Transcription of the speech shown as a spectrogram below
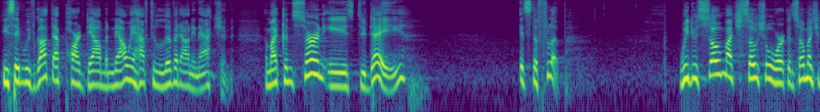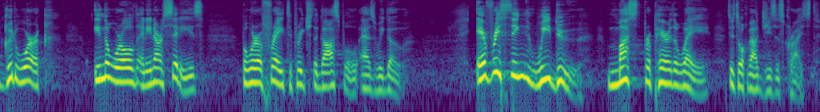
He said, we've got that part down, but now we have to live it out in action. And my concern is today, it's the flip. We do so much social work and so much good work in the world and in our cities, but we're afraid to preach the gospel as we go. Everything we do must prepare the way to talk about Jesus Christ.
